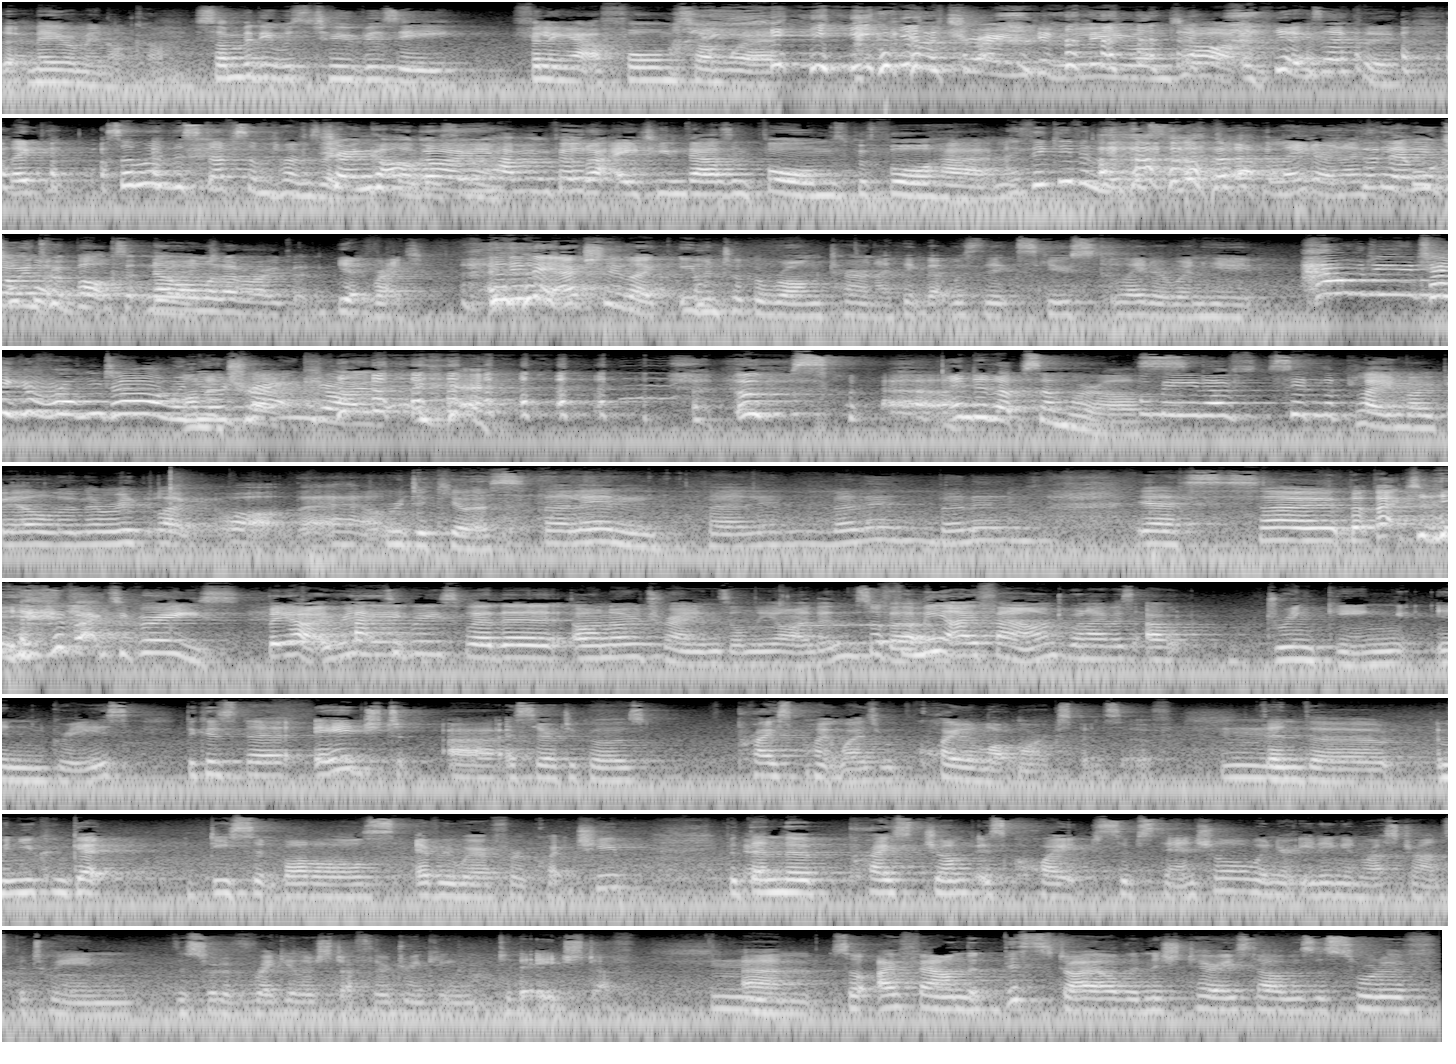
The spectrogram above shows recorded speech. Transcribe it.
that may or may not come. somebody was too busy filling out a form somewhere. the train couldn't leave on time. Yeah, exactly. Like, some of the stuff sometimes... Like, Train can't go. You haven't filled out eighteen thousand forms beforehand. I think even Lucas looked it up later, and I think then we'll go into a box that no Right. one will ever open. Yeah, right. I think they actually like even took a wrong turn. I think that was the excuse later when he How do you take a wrong turn when On you're a a train driver? yeah. Oops ended up somewhere else. I mean, I've seen the Playmobil and everything. Like, what the hell? ridiculous. Berlin, Berlin, Berlin, Berlin. Yes. So, But back to the back to Greece. but yeah, I really Back to Greece, where there are no trains on the island. So but- for me, I found when I was out drinking in Greece because the aged uh, price point wise, were quite a lot more expensive than the. I mean, you can get decent bottles everywhere for quite cheap. But then the price jump is quite substantial when you're eating in restaurants between the sort of regular stuff they're drinking to the aged stuff. Um, so I found that this style, the Nykteri style, was a sort of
